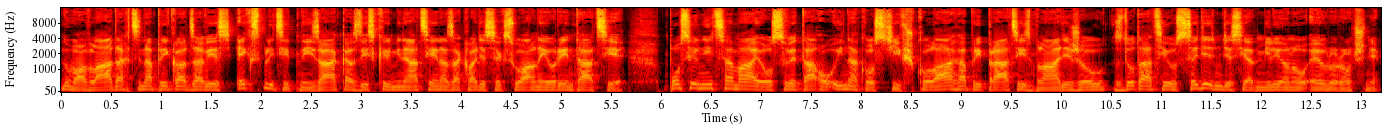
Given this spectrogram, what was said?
Nová vláda chce napríklad zaviesť explicitný zákaz diskriminácie na základe sexuálnej orientácie. Posilniť sa má aj osveta o inakosti v školách a pri práci s mládežou s dotáciou 70 miliónov eur ročne.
